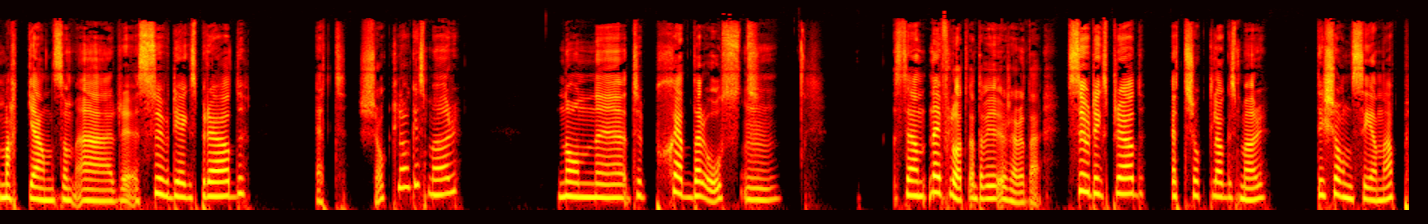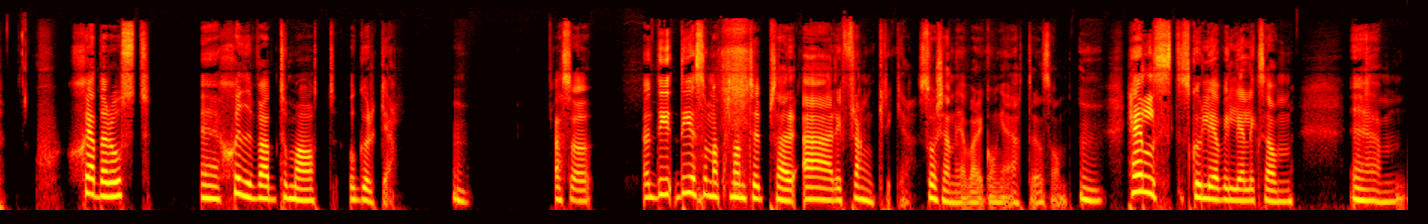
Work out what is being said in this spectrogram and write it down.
mackan som är surdegsbröd, ett tjockt lager smör, någon eh, typ cheddarost. Mm. Sen, nej förlåt, vänta, vi gör så här, vänta. Surdegsbröd, ett tjockt lager smör, dijonsenap, cheddarost, eh, skivad tomat och gurka. Mm. Alltså, det, det är som att man typ så här är i Frankrike. Så känner jag varje gång jag äter en sån. Mm. Helst skulle jag vilja liksom... ehm,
